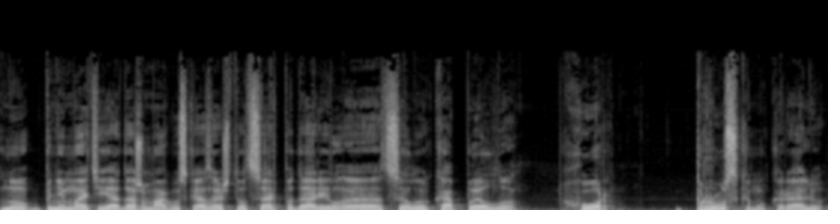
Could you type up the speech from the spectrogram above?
Ну, понимаете, я даже могу сказать, что царь подарил э, целую капеллу, хор прусскому королю,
